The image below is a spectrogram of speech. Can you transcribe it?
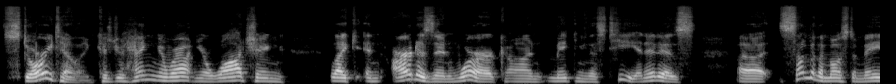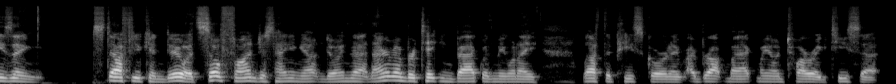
storytelling because you're hanging around and you're watching like an artisan work on making this tea and it is uh, some of the most amazing stuff you can do it's so fun just hanging out and doing that and i remember taking back with me when i left the peace corps and i, I brought back my own tuareg tea set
